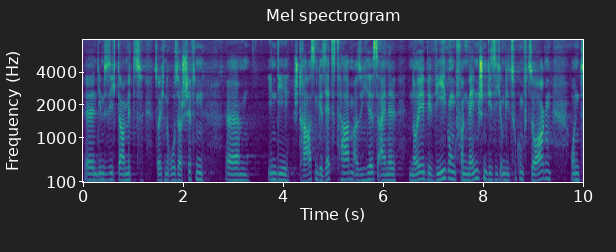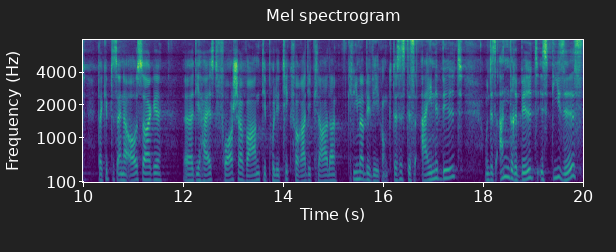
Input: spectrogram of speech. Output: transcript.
indem sie sich da mit solchen rosa Schiffen ähm, in die Straßen gesetzt haben. Also hier ist eine neue Bewegung von Menschen, die sich um die Zukunft sorgen. Und da gibt es eine Aussage, die heißt, Forscher warnt die Politik vor radikaler Klimabewegung. Das ist das eine Bild. Und das andere Bild ist dieses,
